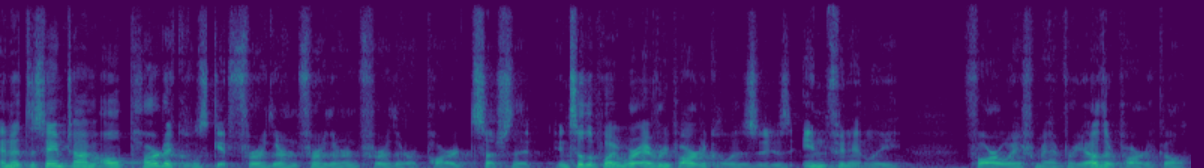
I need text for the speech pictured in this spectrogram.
and at the same time, all particles get further and further and further apart, such that until the point where every particle is, is infinitely far away from every other particle.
